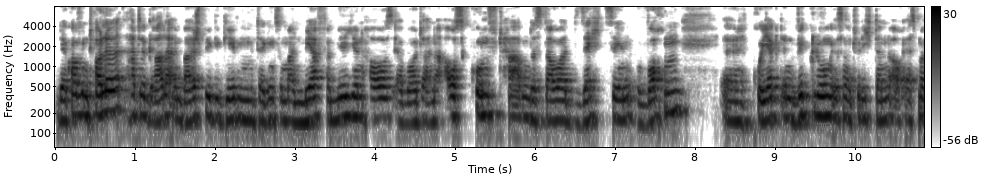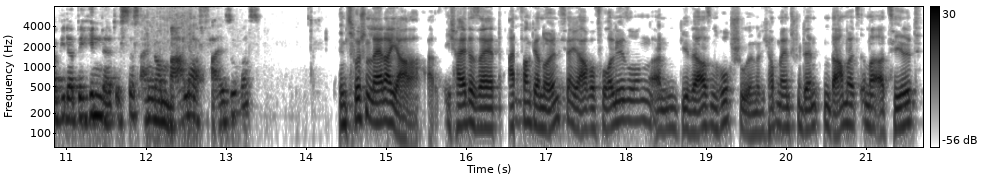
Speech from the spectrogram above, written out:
Der Corvin Tolle hatte gerade ein Beispiel gegeben, da ging es um ein Mehrfamilienhaus. Er wollte eine Auskunft haben, das dauert 16 Wochen. Äh, Projektentwicklung ist natürlich dann auch erstmal wieder behindert. Ist das ein normaler Fall, sowas? Inzwischen leider ja. Ich halte seit Anfang der 90er Jahre Vorlesungen an diversen Hochschulen und ich habe meinen Studenten damals immer erzählt,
